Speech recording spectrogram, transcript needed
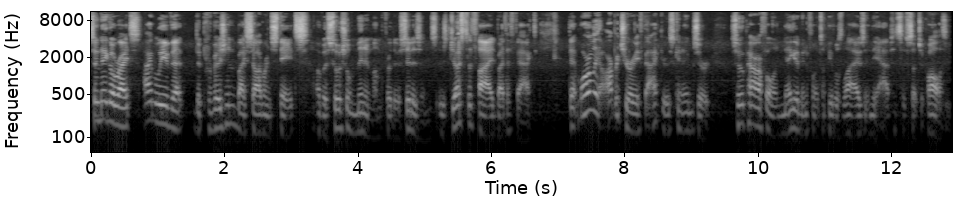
so Nagel writes, I believe that the provision by sovereign states of a social minimum for their citizens is justified by the fact that morally arbitrary factors can exert so powerful and negative influence on people's lives in the absence of such a policy.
